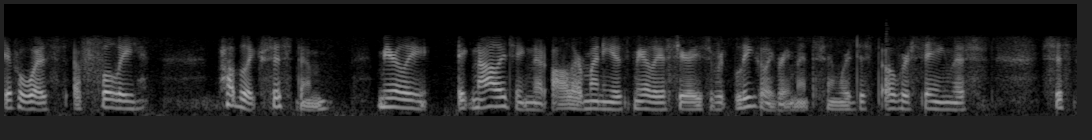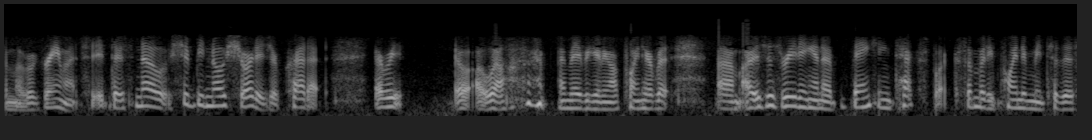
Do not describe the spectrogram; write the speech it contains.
if it was a fully public system merely acknowledging that all our money is merely a series of legal agreements and we're just overseeing this system of agreements. It, there's no should be no shortage of credit. Every oh, oh well, I may be getting off point here, but um, I was just reading in a banking textbook. Somebody pointed me to this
